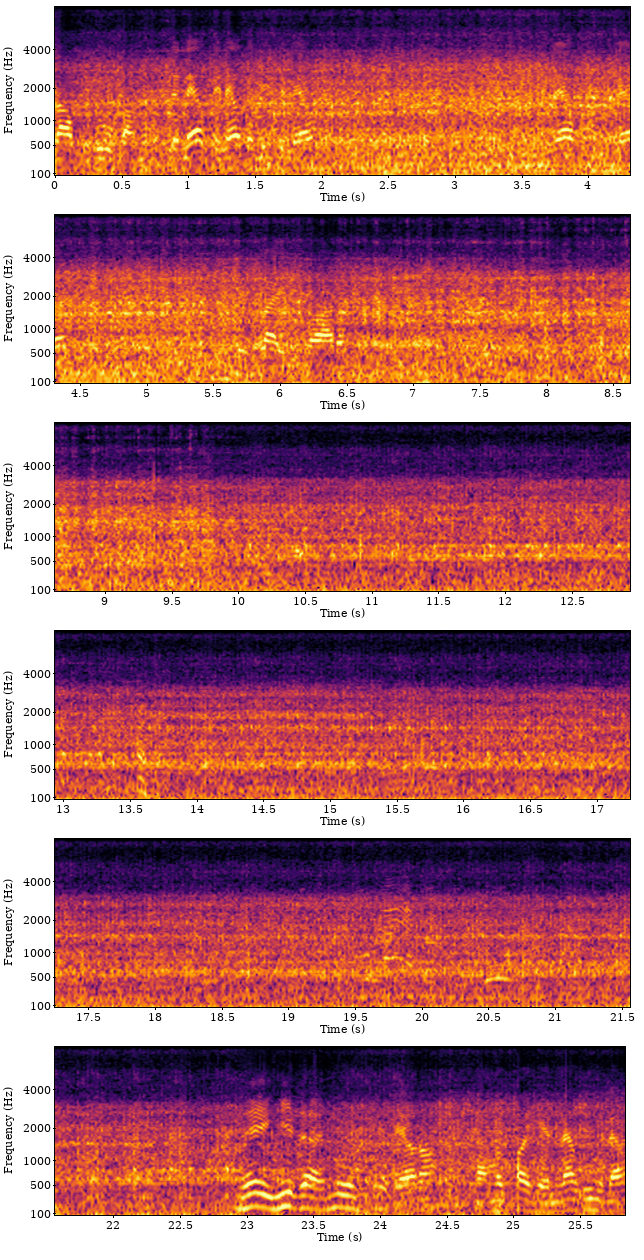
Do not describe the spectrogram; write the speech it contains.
เราไปดูฝั่งนู้นเสร็จแล้วเสร็จแล้วตอนนี้เสร็จแล้วเสร็จแล้วแล้วใกล้ๆดีกว่านะ นี่ยี่สิบมือเดี๋ยวเนาะมองไม่ค่อยเห็นแล้วมืดแล้ว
